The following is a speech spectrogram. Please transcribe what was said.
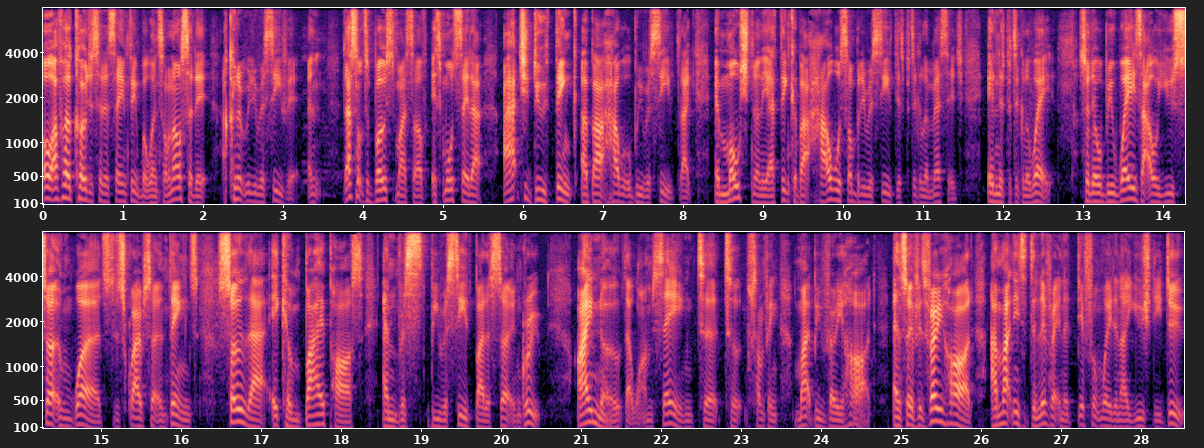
Oh, I've heard Koja say the same thing, but when someone else said it, I couldn't really receive it. And that's not to boast myself. It's more to say that I actually do think about how it will be received. Like emotionally, I think about how will somebody receive this particular message in this particular way. So there will be ways that I will use certain words to describe certain things so that it can bypass and be received by the certain group. I know that what I'm saying to, to something might be very hard. And so if it's very hard, I might need to deliver it in a different way than I usually do.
